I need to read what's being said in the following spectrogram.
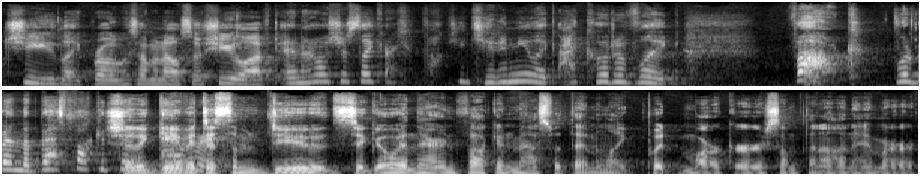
she like rode with someone else, so she left. And I was just like, "Are you fucking kidding me? Like I could have like, fuck, would have been the best fucking. should have gave it to some dudes to go in there and fucking mess with him and like put marker or something on him or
